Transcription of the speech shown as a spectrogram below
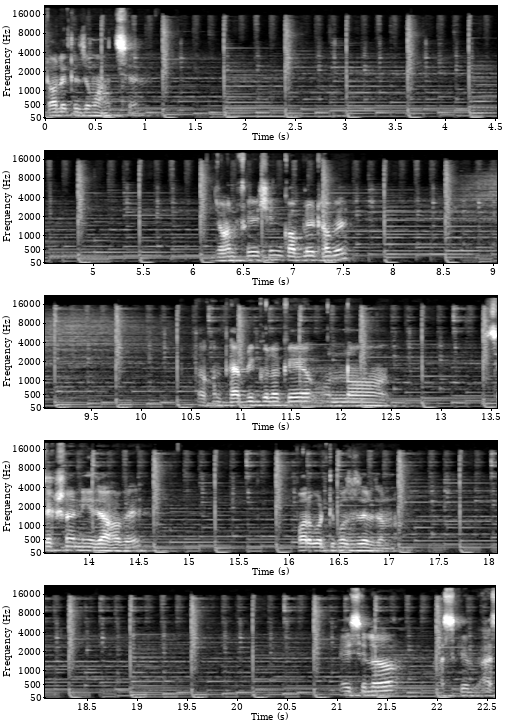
ট্রলিতে জমা হচ্ছে। যখন ফিনিশিং কমপ্লিট হবে, তখন ফ্যাব্রিকগুলোকে অন্য সেকশনে নিয়ে যাওয়া হবে পরবর্তী প্রসেসের জন্য। এই ছিল আজকে আজ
